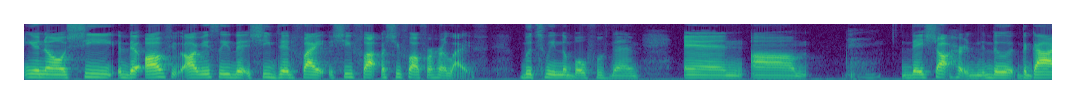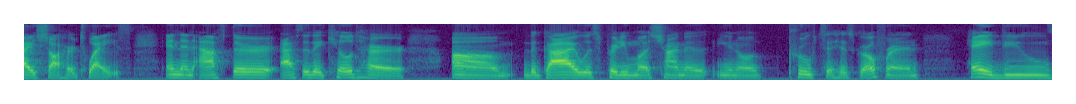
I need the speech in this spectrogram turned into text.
you know she the obviously that she did fight she fought she fought for her life between the both of them and um they shot her the the guy shot her twice and then after after they killed her um the guy was pretty much trying to you know prove to his girlfriend, "Hey, do you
